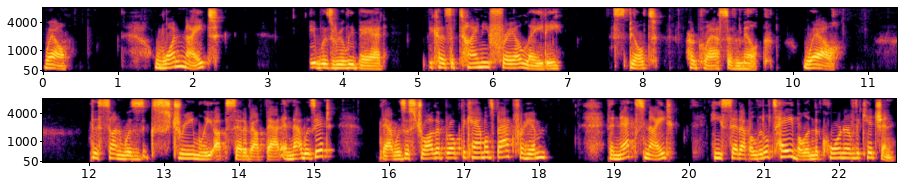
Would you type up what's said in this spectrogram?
Well, one night it was really bad because the tiny, frail lady spilt her glass of milk. Well, the son was extremely upset about that, and that was it. That was a straw that broke the camel's back for him. The next night, he set up a little table in the corner of the kitchen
